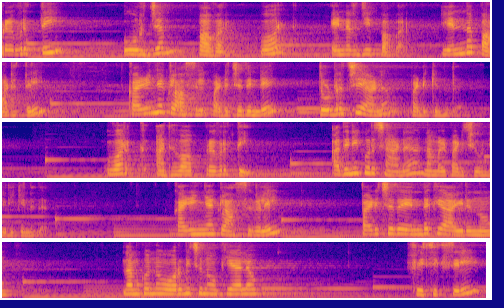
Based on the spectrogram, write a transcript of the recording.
പ്രവൃത്തി ഊർജം പവർ വർക്ക് എനർജി പവർ എന്ന പാഠത്തിൽ കഴിഞ്ഞ ക്ലാസ്സിൽ പഠിച്ചതിന്റെ തുടർച്ചയാണ് പഠിക്കുന്നത്. വർക്ക് അഥവാ പ്രവൃത്തി അതിനെക്കുറിച്ചാണ് നമ്മൾ പഠിച്ചുകൊണ്ടിരിക്കുന്നത്. കഴിഞ്ഞ ക്ലാസ്സുകളിൽ പഠിച്ചത് എന്തൊക്കെയായിരുന്നു? നമുക്കൊന്ന് ഓർമ്മിച്ച് നോക്കിയാലോ? ഫിസിക്സിൽ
